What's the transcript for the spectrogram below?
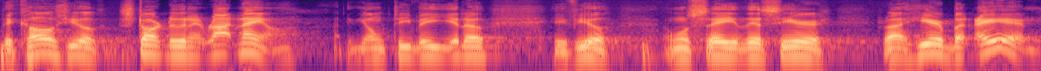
because you'll start doing it right now on TV, you know, if you'll, I'm going to say this here, right here, but and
